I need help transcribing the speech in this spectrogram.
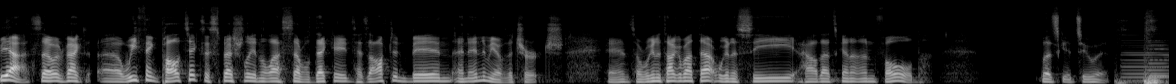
yeah, so in fact, uh, we think politics, especially in the last several decades, has often been an enemy of the church. And so we're going to talk about that. We're going to see how that's going to unfold. Let's get to it.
